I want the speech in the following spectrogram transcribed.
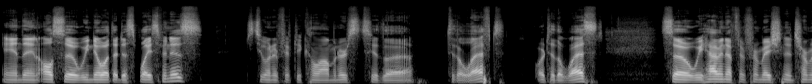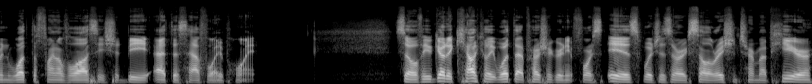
And then also we know what the displacement is, it's 250 kilometers to the to the left or to the west. So we have enough information to determine what the final velocity should be at this halfway point. So if we go to calculate what that pressure gradient force is, which is our acceleration term up here,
